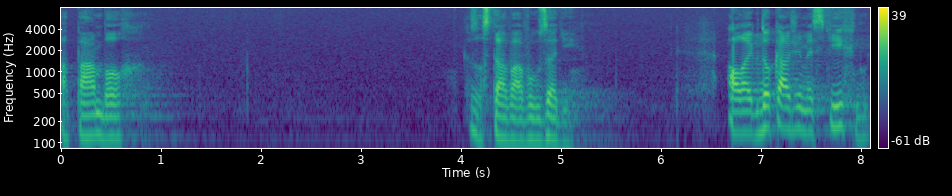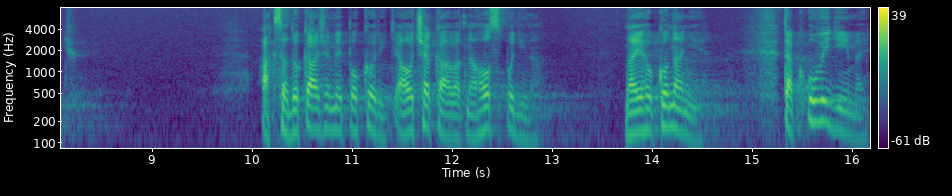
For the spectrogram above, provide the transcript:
A Pán Boh zostáva v úzadí. Ale ak dokážeme stíchnuť, ak sa dokážeme pokoriť a očakávať na hospodina, na jeho konanie, tak uvidíme,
